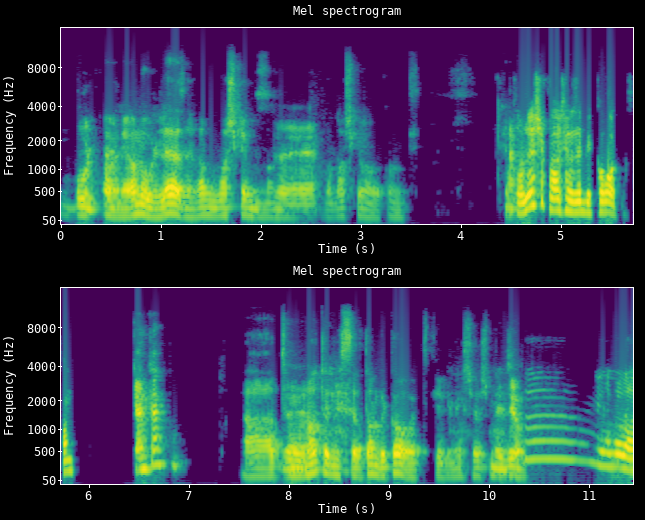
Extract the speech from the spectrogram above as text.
בול. זה נראה מעולה, זה נראה ממש כאילו, ממש כאילו בקומיקס. אתה יודע שכבר יש על זה ביקורות, נכון? כן, כן. התמונות הן מסרטון ביקורת, כאילו, מה שיש בדיוק. יאללה,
